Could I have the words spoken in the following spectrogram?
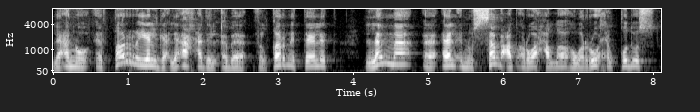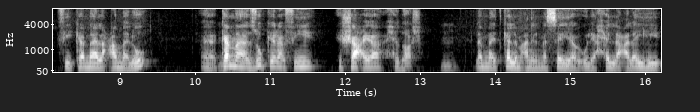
لأنه اضطر يلجأ لأحد الآباء في القرن الثالث لما آه، قال إنه السبعه أرواح الله هو الروح القدس في كمال عمله آه، كما ذكر في اشعيا 11 لما يتكلم عن المسيا ويقول يحل عليه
